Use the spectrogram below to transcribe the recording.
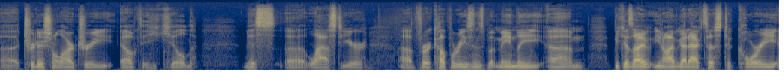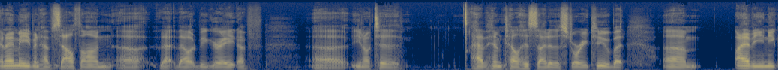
uh, traditional archery elk that he killed this uh, last year uh, for a couple reasons, but mainly um, because I, you know, I've got access to Corey, and I may even have South on. Uh, that that would be great. I've, uh, you know, to have him tell his side of the story too. But um, I have a unique,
